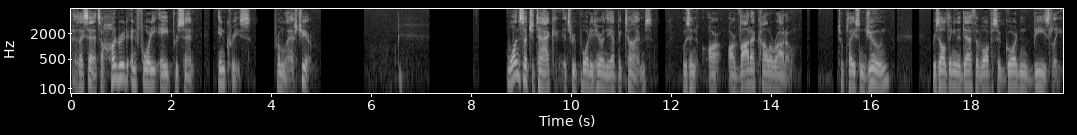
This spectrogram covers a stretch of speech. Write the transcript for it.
As I said, it's a 148% increase from last year. One such attack, it's reported here in the Epoch Times, was in Ar- Arvada, Colorado. It took place in June, resulting in the death of Officer Gordon Beesley.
